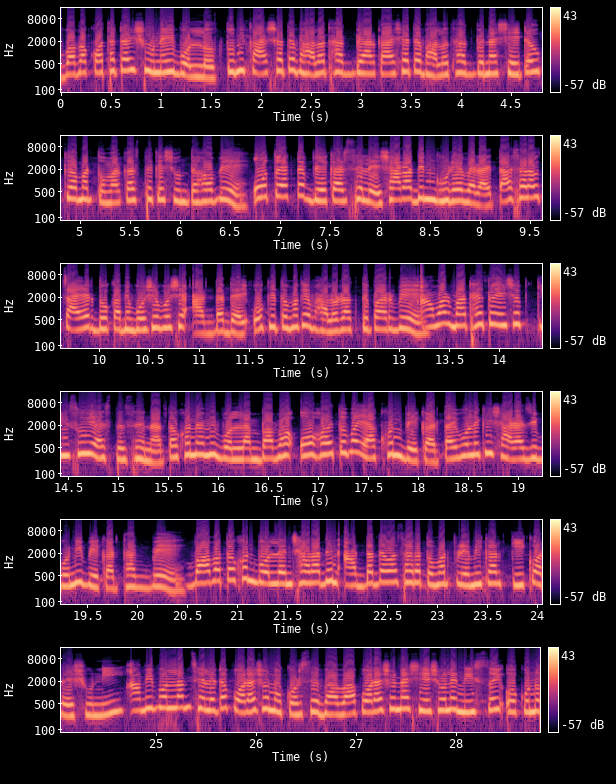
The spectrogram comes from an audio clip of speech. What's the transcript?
বাবা কথাটাই শুনেই বলল, তুমি কার সাথে ভালো থাকবে আর কার সাথে ভালো থাকবে না, সেইটাও কি আমার তোমার কাছ থেকে শুনতে হবে? ও তো একটা বেকার ছেলে, সারাদিন ঘুরে বেড়ায়, তাছাড়াও চায়ের দোকানে বসে বসে আড্ডা দেয়, ও কি তোমাকে ভালো রাখতে পারবে? আমার মাথায় তো এসব কিছুই আসতেছে না। তখন আমি বললাম, বাবা, ও হয়তো বা এখন বেকার, তাই বলে কি সারা জীবনই বেকার থাকবে? বাবা তখন বললেন, সারাদিন আড্ডা দেওয়া ছাড়া তোমার প্রেমিকার কি করে শুনি? আমি বললাম, ছেলেটা পড়াশোনা করছে বাবা, পড়াশোনা শেষ হলে নিশ্চয়ই ও কোনো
